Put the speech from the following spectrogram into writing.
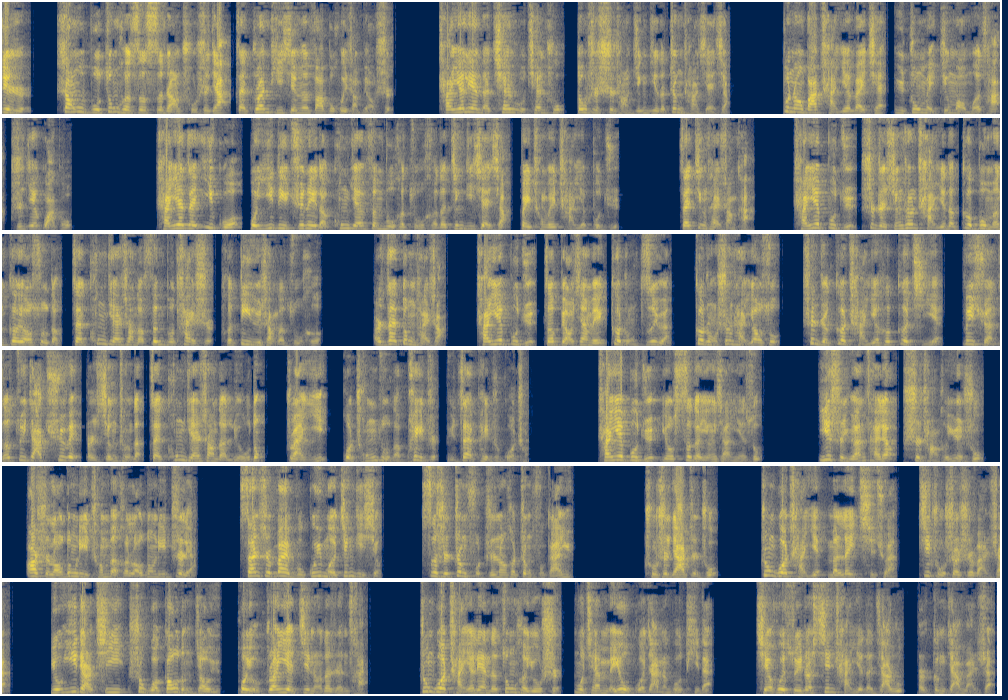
近日，商务部综合司司长褚世佳在专题新闻发布会上表示，产业链的迁入迁出都是市场经济的正常现象，不能把产业外迁与中美经贸摩擦直接挂钩。产业在一国或一地区内的空间分布和组合的经济现象被称为产业布局。在静态上看，产业布局是指形成产业的各部门、各要素等在空间上的分布态势和地域上的组合；而在动态上，产业布局则表现为各种资源、各种生产要素。甚至各产业和各企业为选择最佳区位而形成的在空间上的流动、转移或重组的配置与再配置过程。产业布局有四个影响因素：一是原材料市场和运输；二是劳动力成本和劳动力质量；三是外部规模经济性；四是政府职能和政府干预。褚世佳指出，中国产业门类齐全，基础设施完善，有1.7亿受过高等教育或有专业技能的人才。中国产业链的综合优势，目前没有国家能够替代。且会随着新产业的加入而更加完善。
